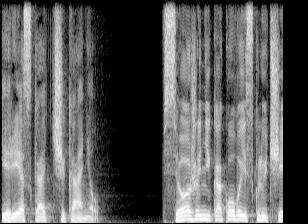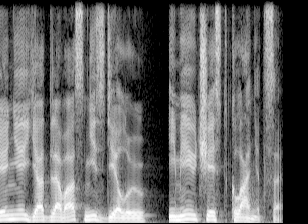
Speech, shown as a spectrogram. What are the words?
и резко отчеканил. «Все же никакого исключения я для вас не сделаю, имею честь кланяться».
